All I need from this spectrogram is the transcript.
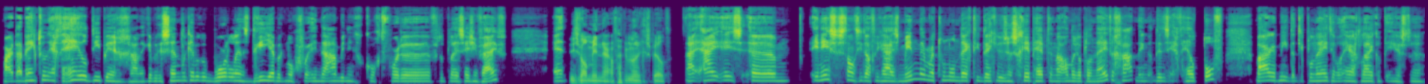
Maar daar ben ik toen echt heel diep in gegaan. Ik heb recentelijk heb ik ook Borderlands 3 heb ik nog voor in de aanbieding gekocht voor de, voor de PlayStation 5. Die is wel minder. Of heb je hem nog niet gespeeld? Hij, hij is, ehm, in eerste instantie dacht ik hij is minder, maar toen ontdekte ik dat je dus een schip hebt en naar andere planeten gaat. Denk, dit is echt heel tof. Waar het niet dat die planeten wel erg lijken op de eerste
